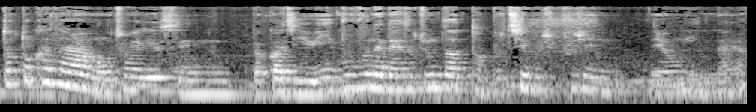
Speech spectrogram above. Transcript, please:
똑똑한 사람 멍청해질 수 있는 몇 가지 이 부분에 대해서 좀 더 덧붙이고 싶으신 내용이 있나요?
